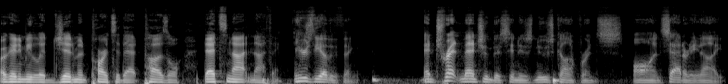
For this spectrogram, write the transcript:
are going to be legitimate parts of that puzzle. That's not nothing. Here's the other thing, and Trent mentioned this in his news conference on Saturday night.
